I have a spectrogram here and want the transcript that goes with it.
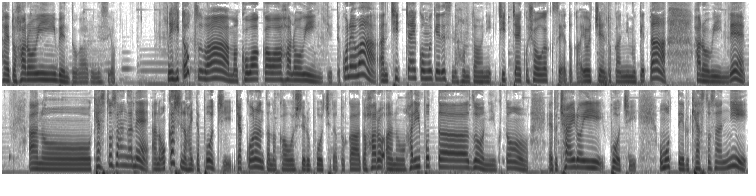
えっと、ハロウィンイベントがあるんですよ。で、一つは、まあ、コワカワハロウィーンって言って、これは、あの、ちっちゃい子向けですね、本当に。ちっちゃい子、小学生とか幼稚園とかに向けたハロウィーンで、あのーキャストさんがね、あの、お菓子の入ったポーチ、ジャック・オランタの顔をしてるポーチだとか、あと、ハロ、あの、ハリー・ポッターゾーンに行くと、えっと、茶色いポーチを持っているキャストさんに、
